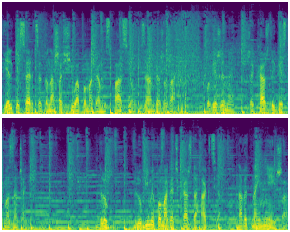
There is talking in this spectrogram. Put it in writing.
Wielkie serce to nasza siła, pomagamy z pasją i zaangażowaniem, bo wierzymy, że każdy gest ma znaczenie. Drugi. Lubimy pomagać, każda akcja, nawet najmniejsza,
